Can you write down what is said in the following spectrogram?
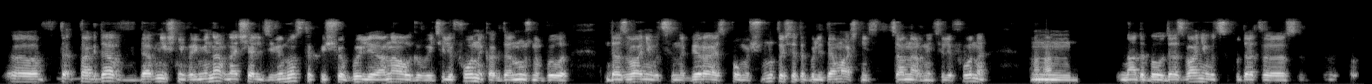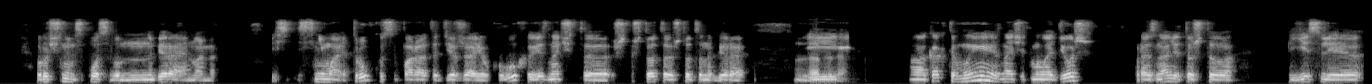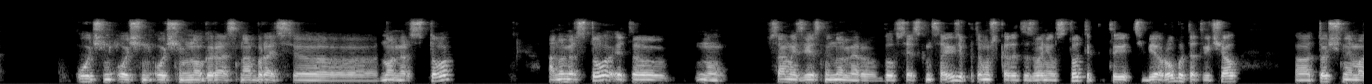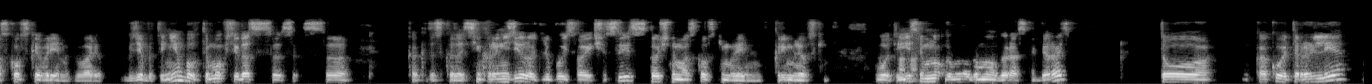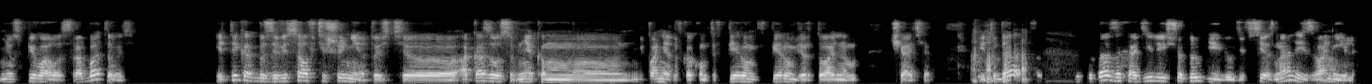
Э, тогда, в давнишние времена, в начале 90-х, еще были аналоговые телефоны, когда нужно было дозваниваться, набирая с помощью... Ну, то есть это были домашние стационарные телефоны. Надо было дозваниваться куда-то ручным способом, набирая номер снимаю трубку с аппарата, держа ее около уха, и, значит, э, что-то что набираю. Да, и да, да. как-то мы, значит, молодежь прознали то, что если очень-очень-очень много раз набрать э, номер 100, а номер 100 – это, ну, самый известный номер был в Советском Союзе, потому что когда ты звонил 100, ты, ты, тебе робот отвечал э, точное московское время, говорил. Где бы ты ни был, ты мог всегда с, с, с как это сказать, синхронизировать любые свои часы с точным московским временем, кремлевским. Вот, и ага. если много-много-много раз набирать, то какое-то реле не успевало срабатывать, и ты как бы зависал в тишине, то есть э, оказывался в неком, э, непонятно в каком-то, в первом, в первом виртуальном чате. И туда, и туда заходили еще другие люди, все знали и звонили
